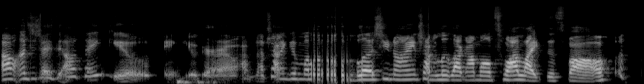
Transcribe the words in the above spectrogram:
Oh, Auntie Tracy, oh, thank you. Thank you, girl. I'm not trying to give him a little blush. You know, I ain't trying to look like I'm on Twilight this fall.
